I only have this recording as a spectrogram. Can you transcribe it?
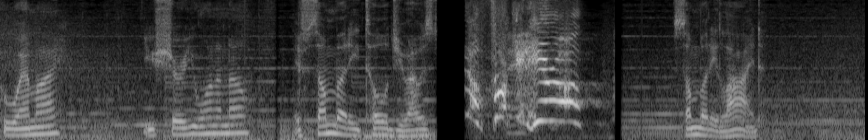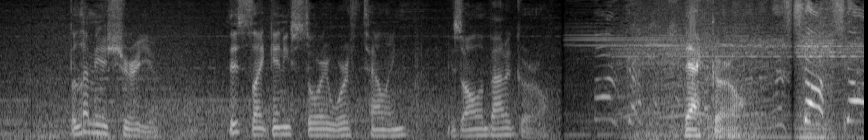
Who am I? You sure you want to know? If somebody told you I was A fucking hero! somebody lied. But let me assure you, this, like any story worth telling, is all about a girl. That girl. Stop! Stop!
